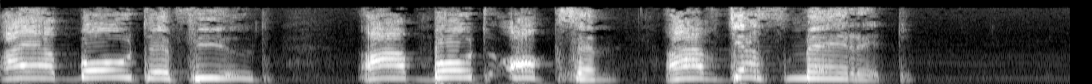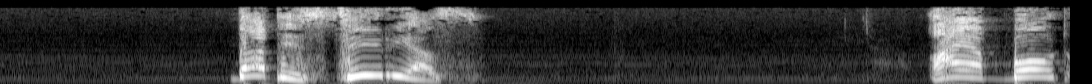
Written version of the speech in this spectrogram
I have bought a field. I have bought oxen. I have just married. That is serious. I have bought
